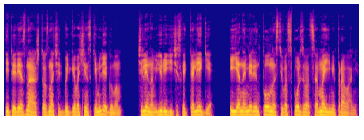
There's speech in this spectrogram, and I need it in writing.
Теперь я знаю, что значит быть гавачинским легумом, членом юридической коллегии, и я намерен полностью воспользоваться моими правами.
